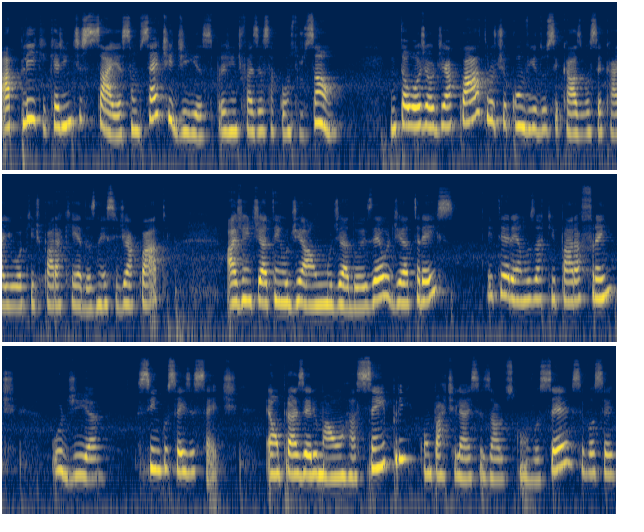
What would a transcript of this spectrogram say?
aplique, que a gente saia. São sete dias para a gente fazer essa construção. Então, hoje é o dia 4. Eu te convido, se caso você caiu aqui de paraquedas nesse dia 4. A gente já tem o dia 1, o dia 2 e o dia 3. E teremos aqui para frente o dia 5, 6 e 7. É um prazer e uma honra sempre compartilhar esses áudios com você. Se você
